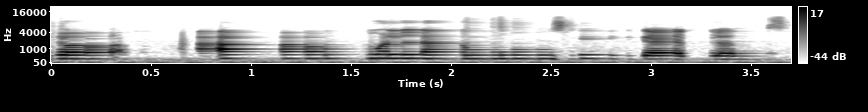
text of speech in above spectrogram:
Yo amo la música de los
